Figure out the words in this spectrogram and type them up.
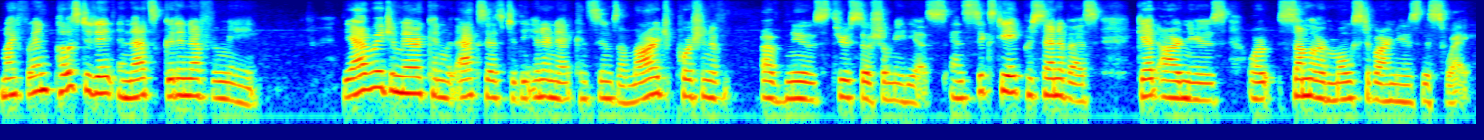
My friend posted it and that's good enough for me. The average American with access to the internet consumes a large portion of, of news through social medias and 68% of us get our news or some or most of our news this way.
